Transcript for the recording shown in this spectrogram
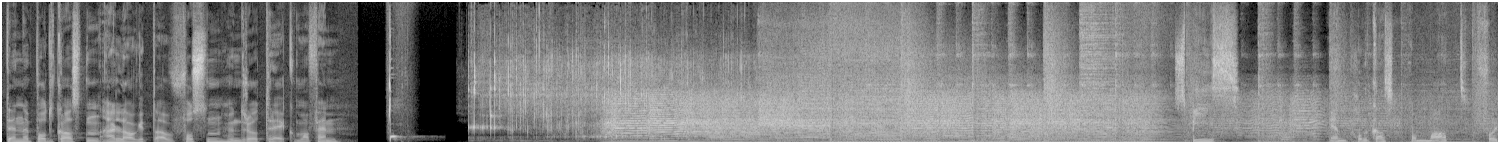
Denne podkasten er laget av Fossen 103,5. Spis! En podkast om mat for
